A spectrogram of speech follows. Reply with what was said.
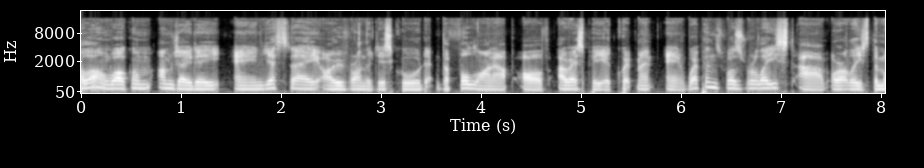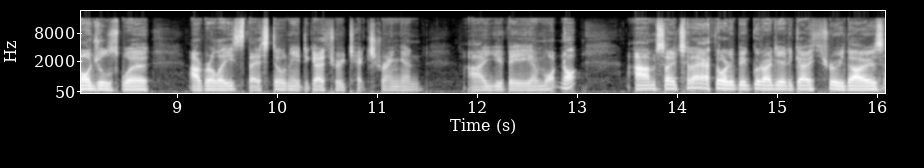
Hello and welcome, I'm JD, and yesterday over on the Discord, the full lineup of OSP equipment and weapons was released, um, or at least the modules were uh, released. They still need to go through texturing and uh, UV and whatnot. Um, so today I thought it'd be a good idea to go through those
